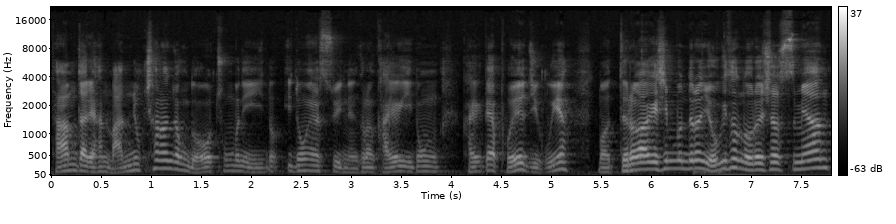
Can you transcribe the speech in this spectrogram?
다음 자리 한 16,000원 정도 충분히 이동, 이동할 수 있는 그런 가격 이동 가격대가 보여지고요. 뭐 들어가 계신 분들은 여기서 노리셨으면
